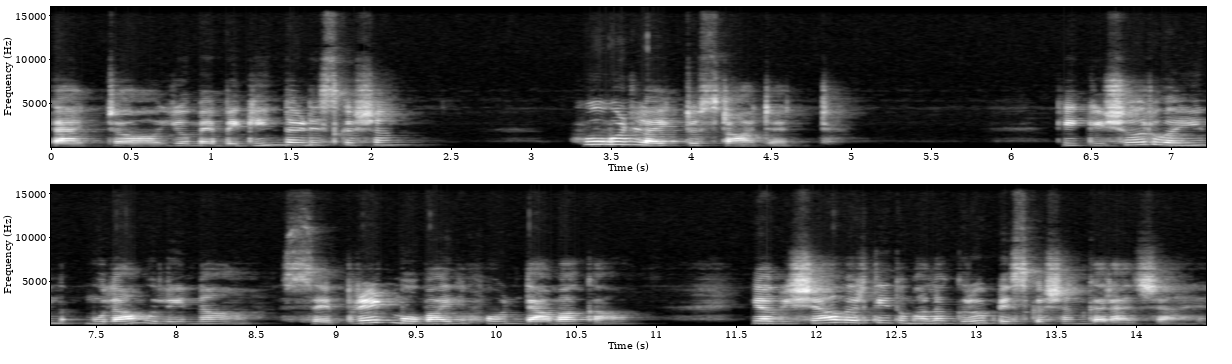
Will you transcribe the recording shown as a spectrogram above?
that uh, you may begin the discussion. Who would like to start it? की किशोरवयीन मुला मुलींना सेपरेट मोबाईल फ़ोन द्यावा का? या विषयावरती तुम्हाला ग्रुप डिस्कशन करायचे आहे.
